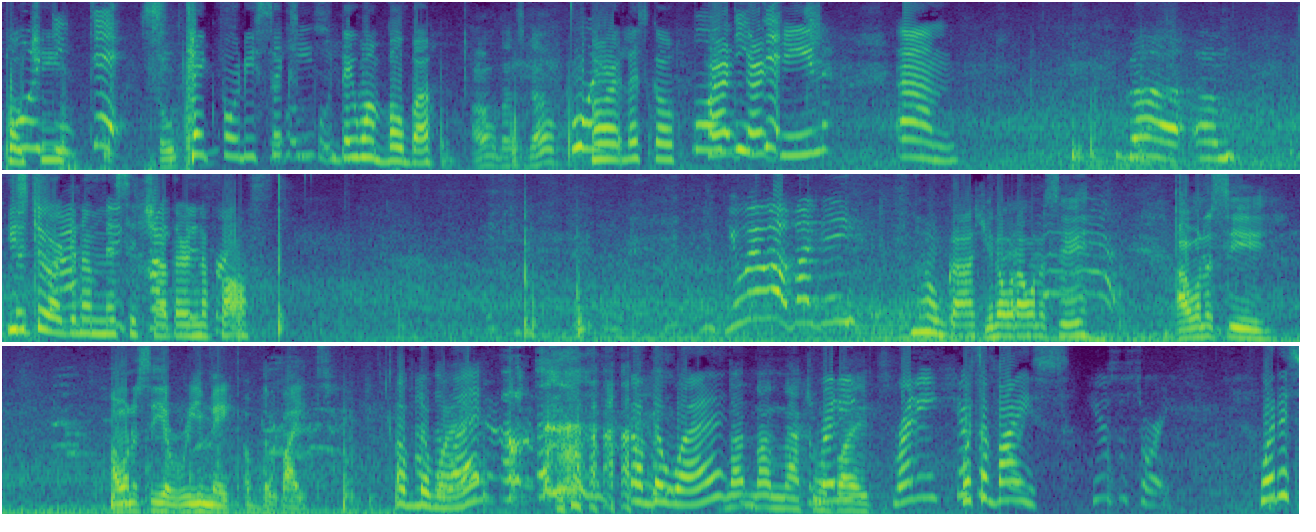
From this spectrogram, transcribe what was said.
Pochi. So- Take 46. They want boba. Oh, let's go. All right, let's go. Part 13. Um, The, um. These The two are gonna miss each other height in the fall. you will what, buddy? Oh gosh. You know what I want to see? I want to see. I want to see a remake of the bite. Of the what? of the what? Not not an actual Ready? bite. Ready? Here's What's a story. vice? Here's the story. What is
